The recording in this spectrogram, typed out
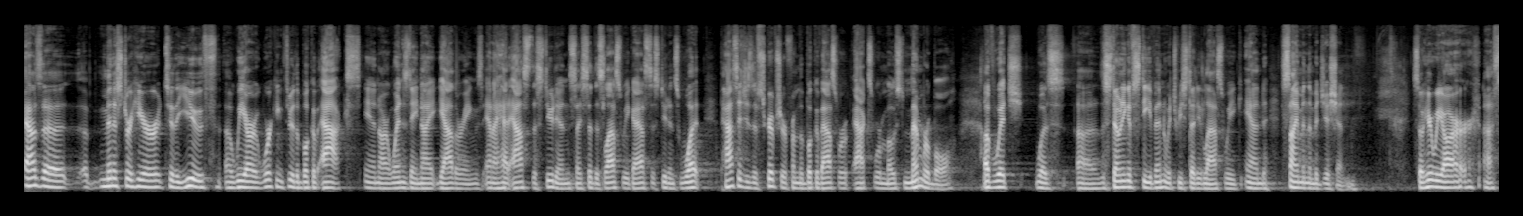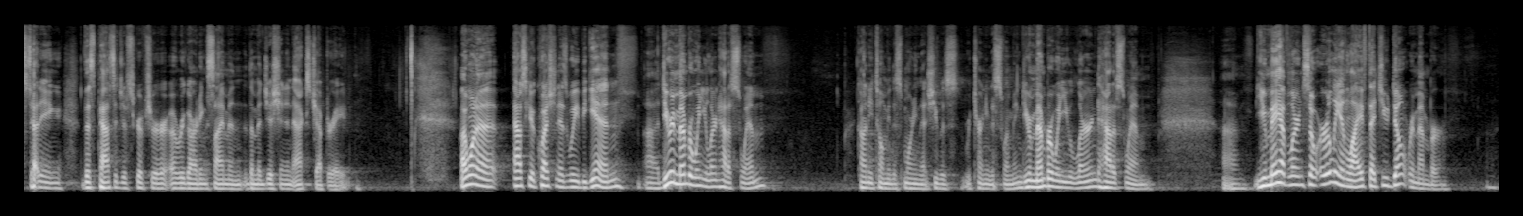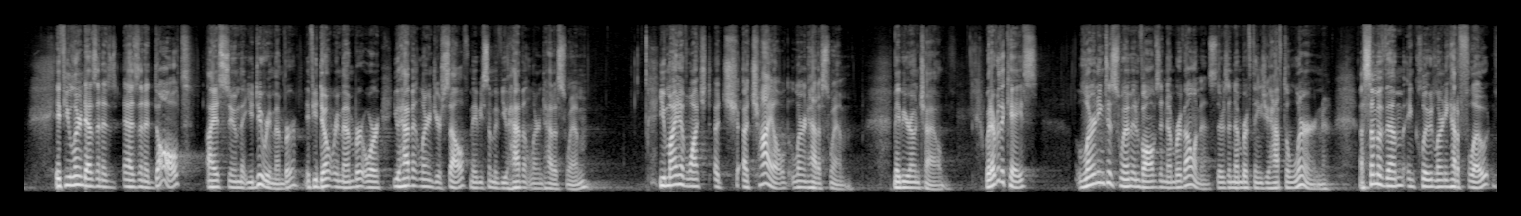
as a, a minister here to the youth, uh, we are working through the book of Acts in our Wednesday night gatherings. And I had asked the students, I said this last week, I asked the students what passages of scripture from the book of Acts were, Acts were most memorable, of which was uh, the stoning of Stephen, which we studied last week, and Simon the magician. So here we are uh, studying this passage of scripture uh, regarding Simon the magician in Acts chapter 8. I want to ask you a question as we begin. Uh, do you remember when you learned how to swim? Connie told me this morning that she was returning to swimming. Do you remember when you learned how to swim? Uh, you may have learned so early in life that you don't remember. If you learned as an, as an adult, I assume that you do remember. If you don't remember, or you haven't learned yourself, maybe some of you haven't learned how to swim, you might have watched a, ch- a child learn how to swim, maybe your own child. Whatever the case, learning to swim involves a number of elements. There's a number of things you have to learn. Uh, some of them include learning how to float,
